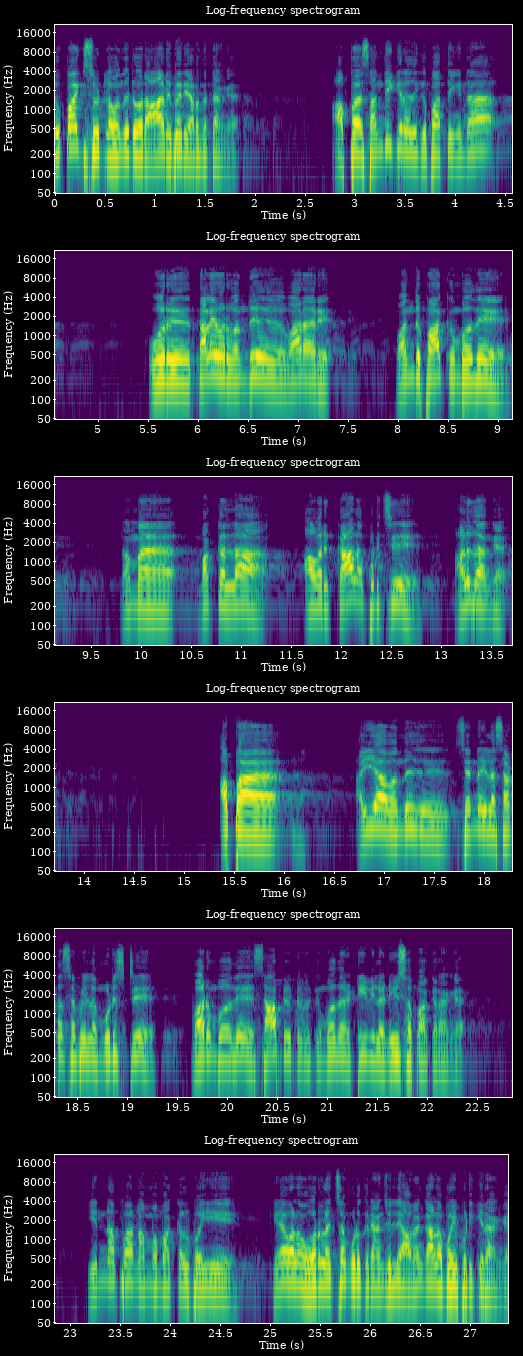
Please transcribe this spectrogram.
துப்பாக்கி சூட்ல வந்துட்டு ஒரு ஆறு பேர் இறந்துட்டாங்க. அப்ப சந்திக்கிறதுக்கு பாத்தீங்கன்னா ஒரு தலைவர் வந்து வராரு. வந்து பார்க்கும்போது நம்ம மக்கள்லாம் அவர் காலை பிடிச்சு அழுதாங்க. அப்ப ஐயா வந்து சென்னையில சட்டசபையில முடிச்சுட்டு வரும்போது சாப்பிட்டுட்டு இருக்கும்போது டிவியில நியூஸை பார்க்குறாங்க என்னப்பா நம்ம மக்கள் போய் கேவலம் ஒரு லட்சம் கொடுக்குறான்னு சொல்லி அவங்கால போய் பிடிக்கிறாங்க.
